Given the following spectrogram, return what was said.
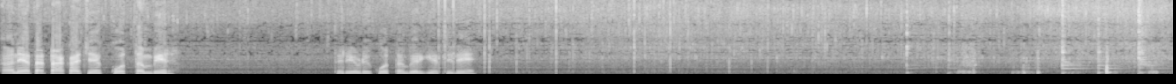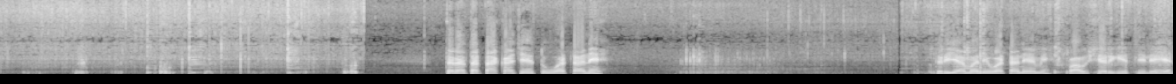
आणि आता टाकायचे कोथंबीर. तर एवढी कोथंबीर घेतलेली आहे. तर आता टाकायचे आहेत वाटाणे. तर यामध्ये वाटाणे आम्ही पावशेर घेतलेले आहेत.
